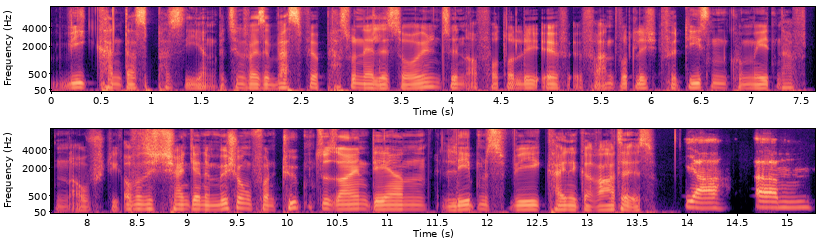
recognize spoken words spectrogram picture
wie kann das passieren? Beziehungsweise was für personelle Säulen sind erforderlich, äh, verantwortlich für diesen kometenhaften Aufstieg? Offensichtlich scheint ja eine Mischung von Typen zu sein, deren Lebensweg keine Gerade ist. Ja, ähm,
